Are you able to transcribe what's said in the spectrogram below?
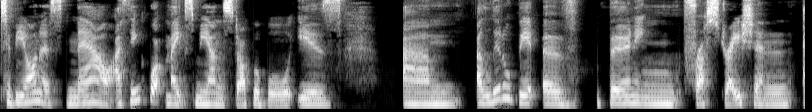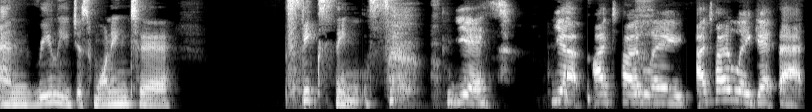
to be honest, now I think what makes me unstoppable is um, a little bit of burning frustration and really just wanting to fix things. yes. Yeah, I totally I totally get that.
